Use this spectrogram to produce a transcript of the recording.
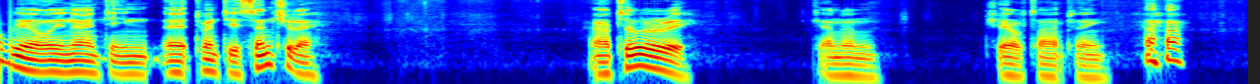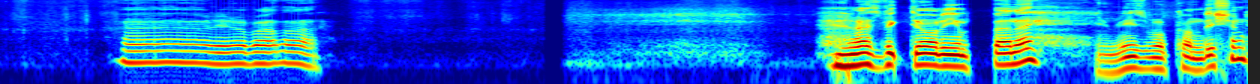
probably early 19, uh, 20th century. Artillery, cannon, shell type thing. Haha. uh, do you know about that? A nice Victorian penny in reasonable condition.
